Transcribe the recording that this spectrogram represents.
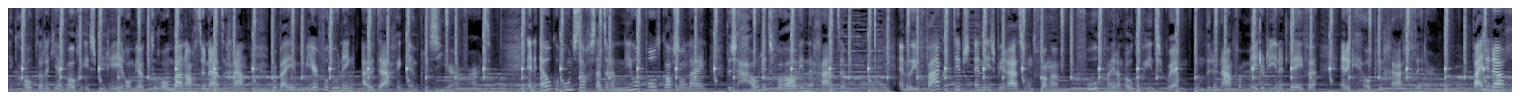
Ik hoop dat ik je heb mogen inspireren om jouw droombaan achterna te gaan, waarbij je meer voldoening, uitdaging en plezier ervaart. En elke woensdag staat er een nieuwe podcast online, dus hou dit vooral in de gaten. En wil je vaker tips en inspiratie ontvangen? Volg mij dan ook op Instagram onder de naam van Melody in het Leven en ik help je graag verder. Fijne dag!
